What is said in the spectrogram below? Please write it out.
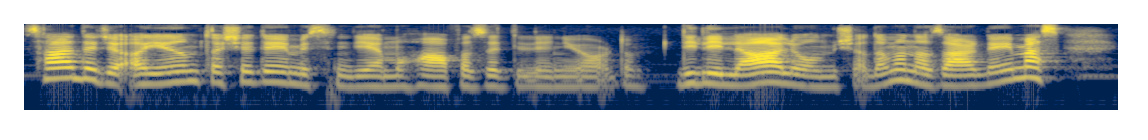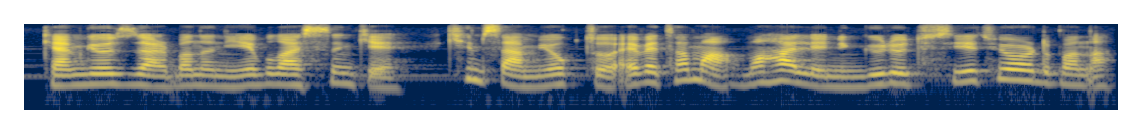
Sadece ayağım taşa değmesin diye muhafaza dileniyordum. Dili lal olmuş adama nazar değmez. Kem gözler bana niye bulaşsın ki? Kimsem yoktu evet ama mahallenin gürültüsü yetiyordu bana.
